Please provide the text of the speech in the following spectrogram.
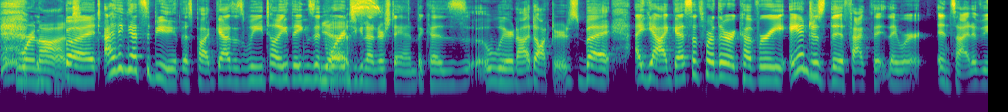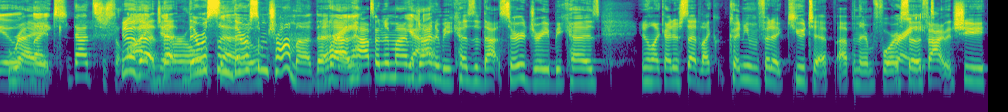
not. We're not. But I think that's the beauty of this podcast is we tell you things in words you can understand because we're not doctors. But uh, yeah, I guess that's where the recovery and just the fact that they were inside of you, Right. like that's just a you know lot that, in general. that there was some there was some trauma that Right. had happened in my Yeah. vagina because of that surgery because you know like I just said like couldn't even fit a Q-tip up in there before. So the fact that she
